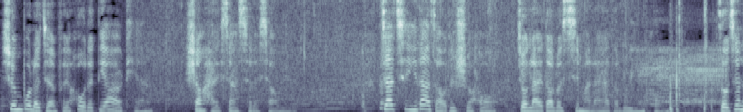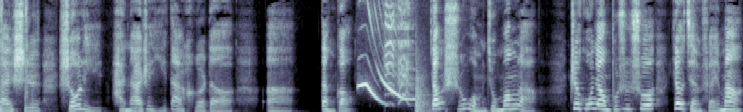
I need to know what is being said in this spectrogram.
宣布了减肥后的第二天，上海下起了小雨。佳期一大早的时候就来到了喜马拉雅的录音棚，走进来时手里还拿着一大盒的呃蛋糕。当时我们就懵了，这姑娘不是说要减肥吗？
